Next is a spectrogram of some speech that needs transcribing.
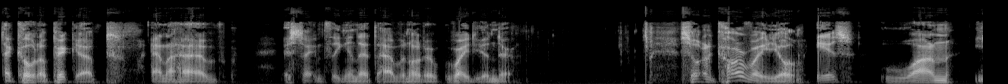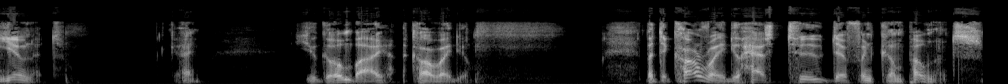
Dakota pickup, and I have the same thing in that I have another radio in there. So a car radio is one unit. Okay? You go and buy a car radio. But the car radio has two different components.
